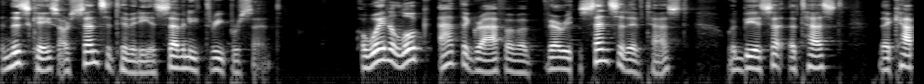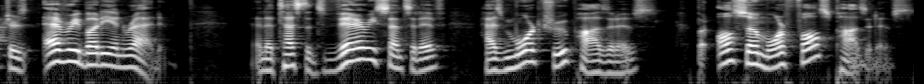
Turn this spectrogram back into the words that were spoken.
In this case, our sensitivity is 73%. A way to look at the graph of a very sensitive test would be a, a test that captures everybody in red. And a test that's very sensitive has more true positives, but also more false positives.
